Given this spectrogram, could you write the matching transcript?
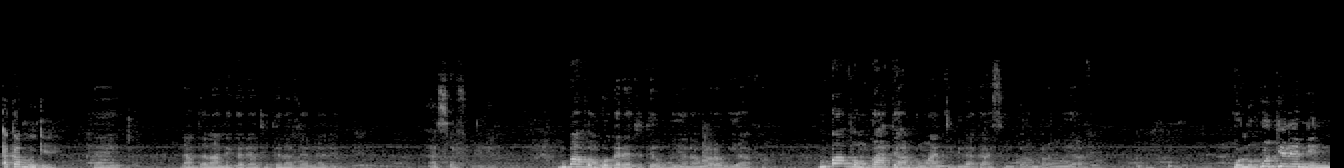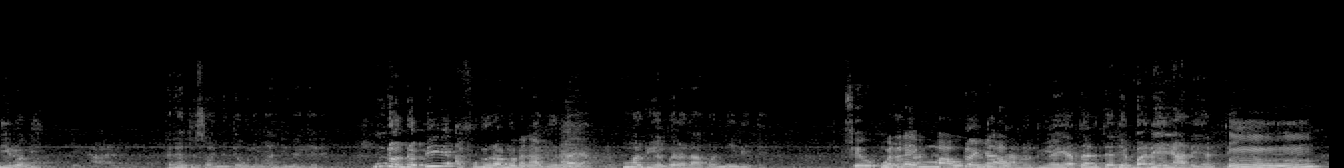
aka m nke eh, nanta na ndị karịa tute na benedi asafurla mgbe afọ nkwe karịa tute mgbe ya na mbara wuya afọ mgbe afọ nkwe ate agụmanti bila ka asị nkọrọ ya wuya afọ ko kelen ne nni rọbi karịa tuse onye te wule ma ndị na kere ndondo bi afudura lo mena do na ya mmadụ ya gwerala akwa niile te fe wallahi mmaw mmaw ndo nya na dunya ya tanite de bade nya na ya te mm.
